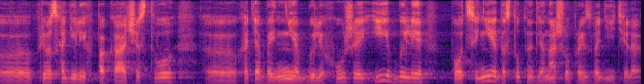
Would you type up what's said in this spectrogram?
э, превосходили их по качеству, э, хотя бы не были хуже и были по цене доступны для нашего производителя.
